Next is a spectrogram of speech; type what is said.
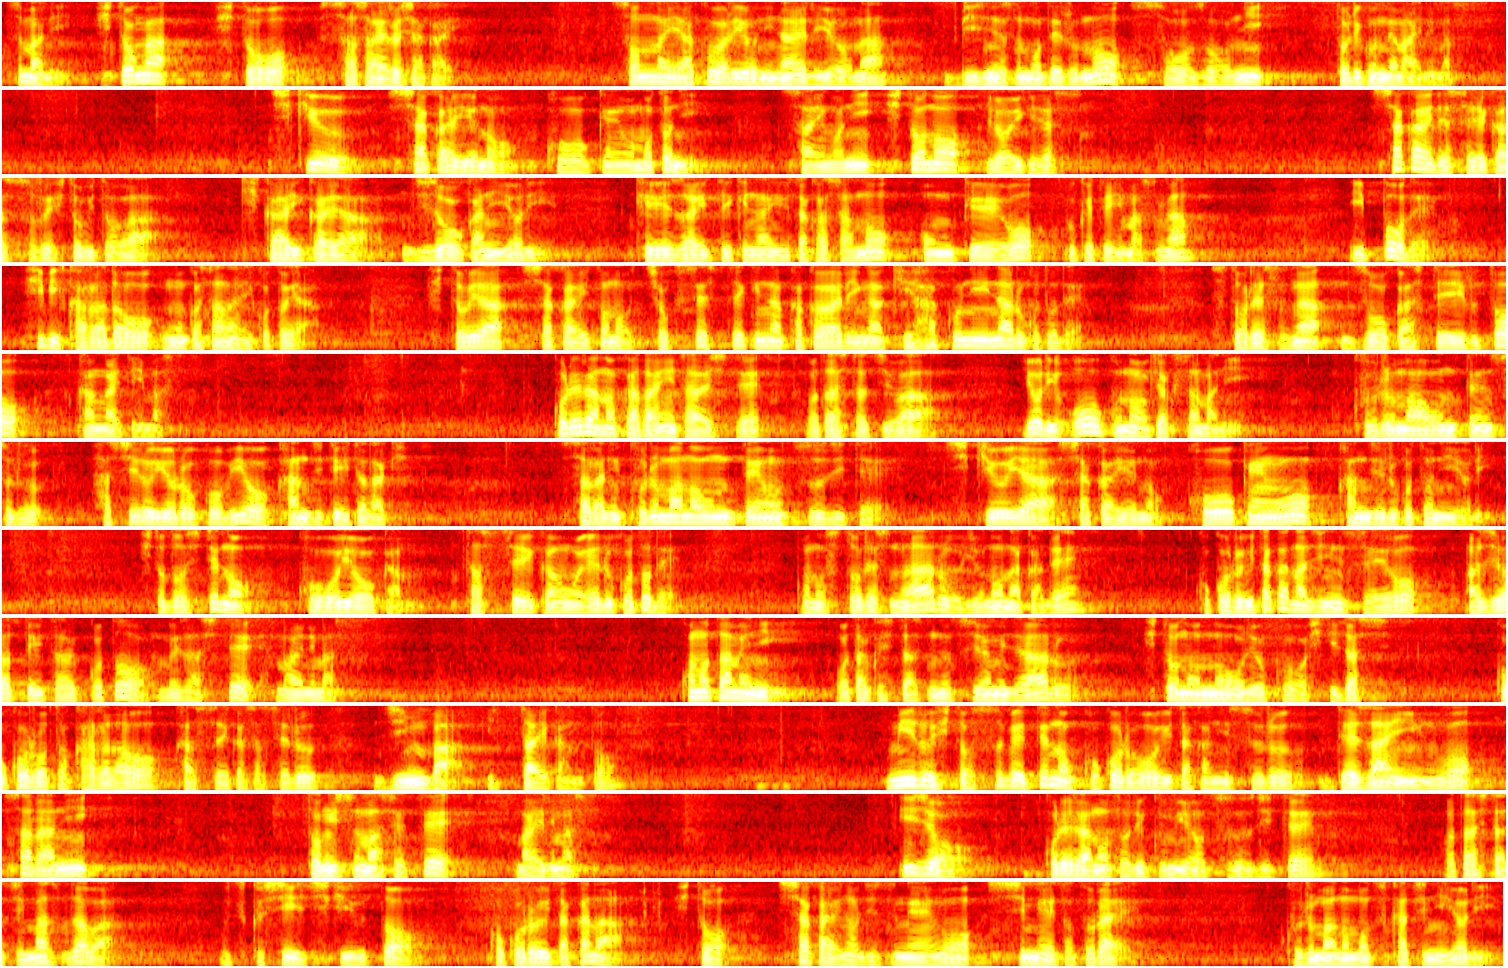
つまり人が人を支える社会、そんな役割を担えるようなビジネスモデルの創造に取り組んでまいります。地球、社会への貢献をもとに、最後に人の領域です。社会で生活する人々は、機械化や自動化により、経済的な豊かさの恩恵を受けていますが、一方で、日々体を動かさないことや、人や社会との直接的な関わりが希薄になることで、ストレスが増加していると考えています。これらの課題に対して私たちはより多くのお客様に車を運転する走る喜びを感じていただきさらに車の運転を通じて地球や社会への貢献を感じることにより人としての高揚感達成感を得ることでこのストレスのある世の中で心豊かな人生を味わっていただくことを目指してまいります。このために私たちの強みである人の能力を引き出し心と体を活性化させる人馬一体感と見る人すべての心を豊かにするデザインをさらに研ぎ澄ませてまいります。以上、これらの取り組みを通じて私たちマツダは美しい地球と心豊かな人、社会の実現を使命と捉え、車の持つ価値により、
